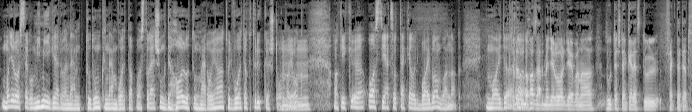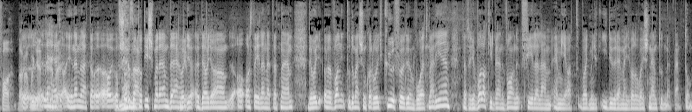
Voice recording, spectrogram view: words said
Magyarországon mi még erről nem tudunk, nem volt tapasztalásunk, de hallottunk már olyat, hogy voltak trükkös tolvajok, mm-hmm. akik azt játszották el, hogy bajban vannak. Majd Tehát a, a Hazard megye lordjában az útesten keresztül fektetett fa darab, ugye? Lehet, körülbelül. én nem láttam, a, a nem sorozatot lát... ismerem, de hogy, de hogy a, a, azt a jelenetet nem, de hogy van tudomásunk arról, hogy külföldön volt már ilyen, tehát hogyha valakiben van félelem emiatt, vagy mondjuk időre megy valahova, és nem tud, mert nem tudom,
